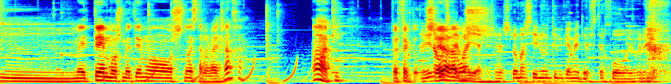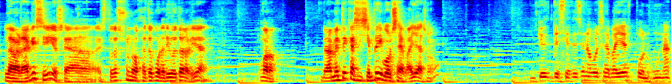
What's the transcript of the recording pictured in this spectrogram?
mm, metemos, metemos. ¿Dónde están las vallas naranja? Ah, aquí. Perfecto. Hay una bolsa de damos- vallas, o sea, es lo más inútil que ha metido este juego, yo creo. La verdad que sí, o sea, esto es un objeto curativo de toda la vida. Bueno, realmente casi siempre hay bolsa de vallas, ¿no? Que si haces una bolsa de vallas, pon una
